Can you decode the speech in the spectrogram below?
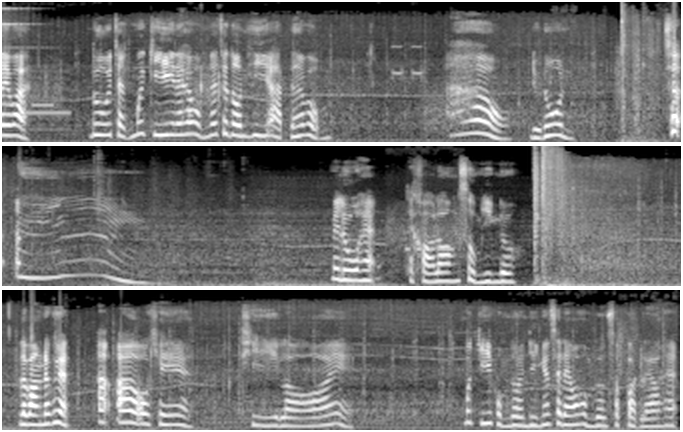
เลยว่ะ ดูจากเมื่อกี้นะครับผมน่าจะโดนฮีอัดนะครับผม อ้าว อยู่นู่นชะอืมไม่รู้ฮะ แต่ขอลองสุ่มยิงดู ระวังนะเพื่อนอ้าวอ้าวโอเค ทีร้อย เมื่อกี้ผมโดนยิงงั้นแสดงว่าผมโดนสปอตแล้วฮะ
